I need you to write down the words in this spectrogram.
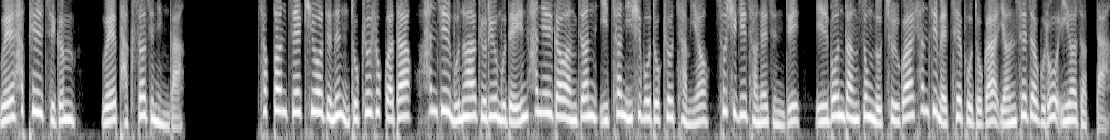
왜 하필 지금, 왜 박서진인가? 첫 번째 키워드는 도쿄 효과다 한질 문화 교류 무대인 한일가왕전 2025 도쿄 참여 소식이 전해진 뒤 일본 방송 노출과 현지 매체 보도가 연쇄적으로 이어졌다.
